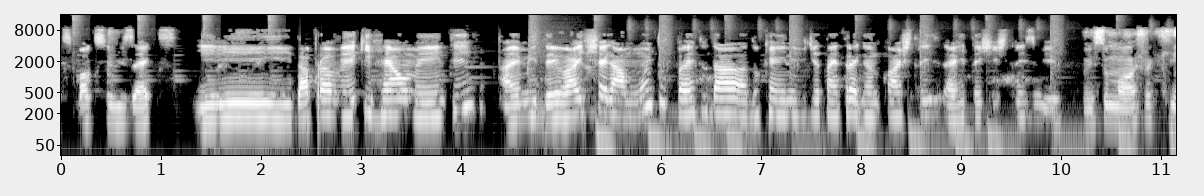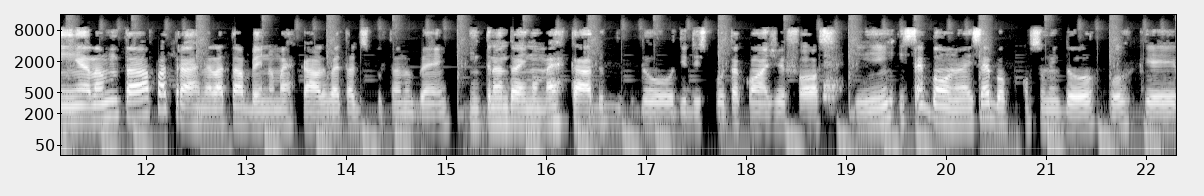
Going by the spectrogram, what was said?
Xbox Series X. E dá para ver que realmente a AMD vai chegar muito perto da, do que a Nvidia está entregando com as 3, RTX 3000. Isso mostra que ela não está para trás, né? ela está bem no mercado, vai estar tá disputando bem, entrando aí no mercado do, de disputa com a GeForce. E isso é bom, né? Isso é bom para o consumidor, porque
